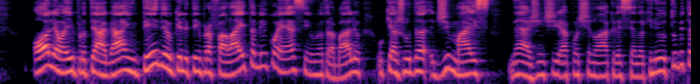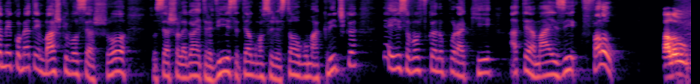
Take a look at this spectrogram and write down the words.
olham aí pro TH, entendem o que ele tem para falar e também conhecem o meu trabalho, o que ajuda demais né, a gente a continuar crescendo aqui no YouTube. Também comenta aí embaixo o que você achou, se você achou legal a entrevista, tem alguma sugestão, alguma crítica. E é isso, eu vou ficando por aqui. Até mais e falou! Falou!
